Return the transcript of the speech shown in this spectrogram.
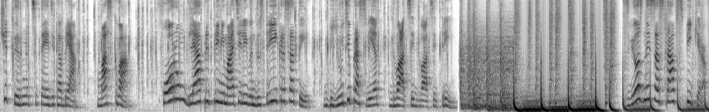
14 декабря. Москва. Форум для предпринимателей в индустрии красоты. Бьюти Просвет 2023. Звездный состав спикеров.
